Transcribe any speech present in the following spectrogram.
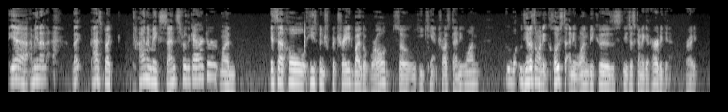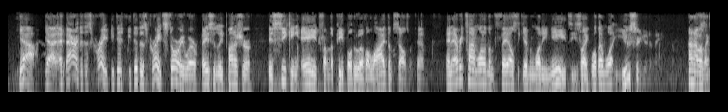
Yeah. I mean, that aspect kind of makes sense for the character when it's that whole he's been betrayed by the world, so he can't trust anyone. He doesn't want to get close to anyone because he's just going to get hurt again, right? Yeah, yeah, and Baron did this great. He did he did this great story where basically Punisher is seeking aid from the people who have allied themselves with him, and every time one of them fails to give him what he needs, he's like, "Well, then what use are you to me?" And I was like,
